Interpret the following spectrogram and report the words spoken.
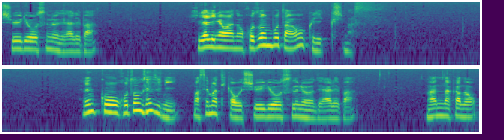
終了するのであれば、左側の保存ボタンをクリックします。変更を保存せずにマセマティカを終了するのであれば、真ん中の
